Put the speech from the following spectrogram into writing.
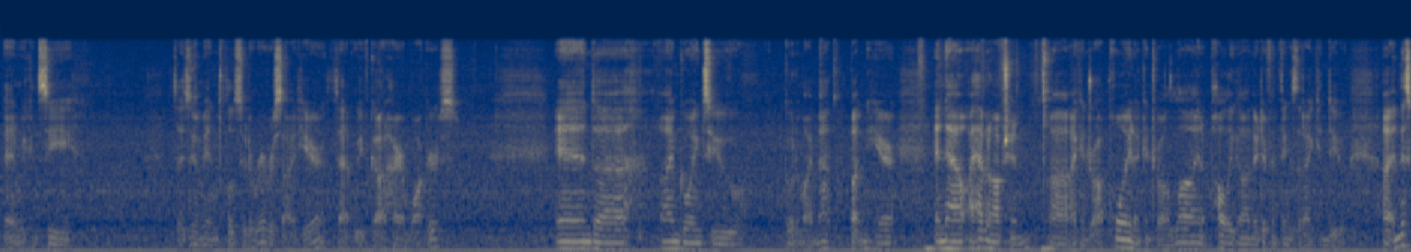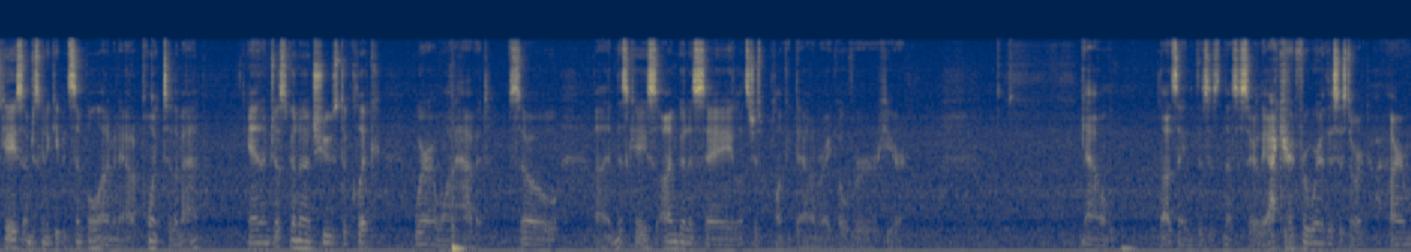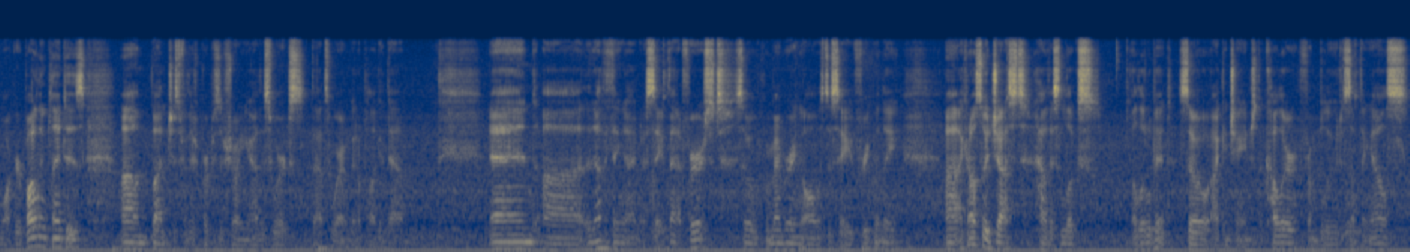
And we can see I zoom in closer to Riverside here, that we've got Hiram Walkers. And uh, I'm going to go to my map button here. And now I have an option. Uh, I can draw a point, I can draw a line, a polygon, there are different things that I can do. Uh, in this case, I'm just going to keep it simple and I'm going to add a point to the map. And I'm just going to choose to click where I want to have it. So Uh, in this case, I'm going to say, let's just plunk it down right over here. Now, not saying that this is necessarily accurate for where this historic Hiram Walker bottling plant is, um, but just for the purpose of showing you how this works, that's where I'm going to plug it down. And uh, another thing, I'm going to save that first. So remembering always to save frequently. Uh, I can also adjust how this looks a little bit. So I can change the color from blue to something else.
